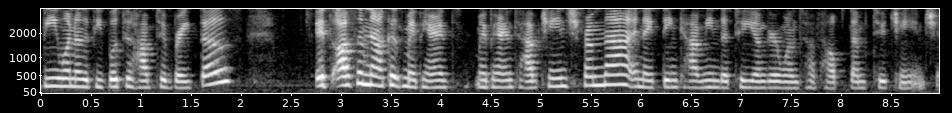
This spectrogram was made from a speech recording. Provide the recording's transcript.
be one of the people to have to break those. it's awesome now because my parents my parents have changed from that and i think having the two younger ones have helped them to change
